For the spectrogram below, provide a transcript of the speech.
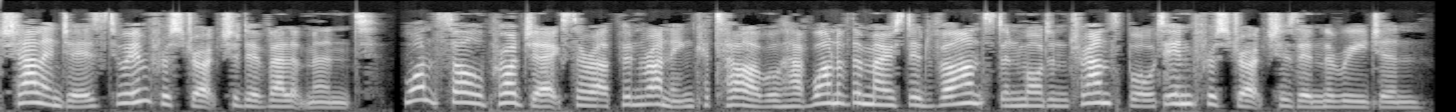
challenges to infrastructure development, once all projects are up and running Qatar will have one of the most advanced and modern transport infrastructures in the region.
